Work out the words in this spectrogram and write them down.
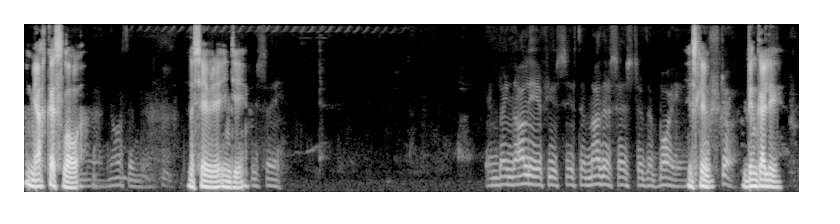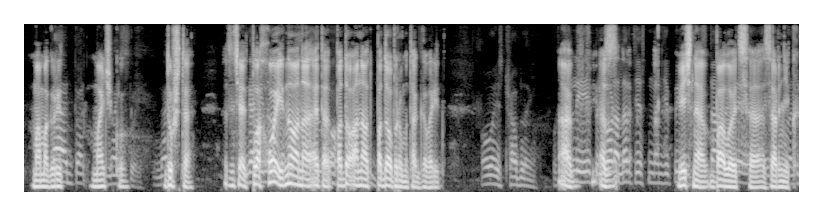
Мягкое слово на севере Индии. Если в Бенгали мама говорит мальчику «душта», означает «плохой», но она, это, она по-доброму так говорит. А, а, вечно балуется зорник.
